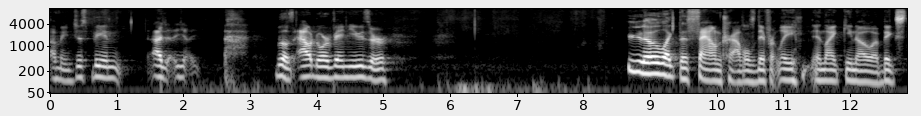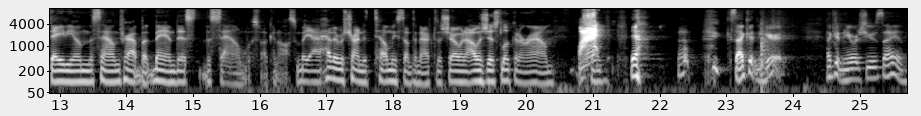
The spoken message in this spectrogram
I mean, just being, I, those outdoor venues or. You know, like the sound travels differently, and like you know, a big stadium, the sound trap. But man, this the sound was fucking awesome. But yeah, Heather was trying to tell me something after the show, and I was just looking around. What? Yeah, because I couldn't hear it. I couldn't hear what she was saying.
